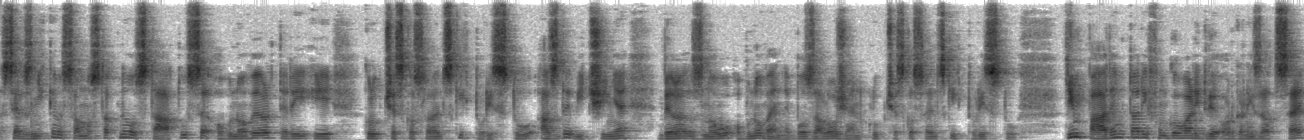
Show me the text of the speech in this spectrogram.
se vznikem samostatného státu se obnovil tedy i klub československých turistů a zde v Číně byl znovu obnoven nebo založen klub československých turistů. Tím pádem tady fungovaly dvě organizace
